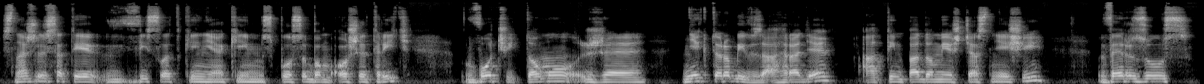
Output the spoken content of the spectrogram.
snažili sa tie výsledky nejakým spôsobom ošetriť voči tomu, že niekto robí v záhrade a tým pádom je šťastnejší versus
